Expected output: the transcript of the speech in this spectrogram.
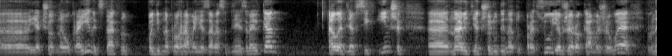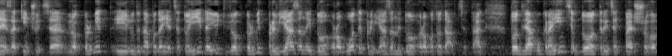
е, якщо не українець, так ну подібна програма є зараз для ізраїльтян. Але для всіх інших, е, навіть якщо людина тут працює, вже роками живе, в неї закінчується work permit, і людина подається, то їй дають work permit прив'язаний до роботи, прив'язаний до роботодавця. Так то для українців до 31-го,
